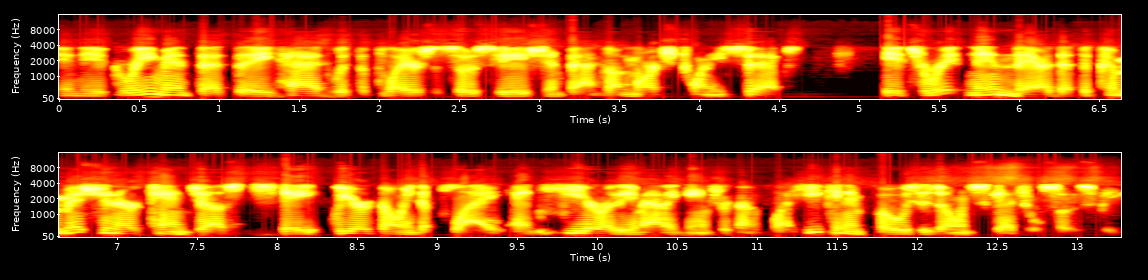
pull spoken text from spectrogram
in the agreement that they had with the Players Association back on March 26th, it's written in there that the commissioner can just state, we are going to play, and here are the amount of games we're going to play. He can impose his own schedule, so to speak.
